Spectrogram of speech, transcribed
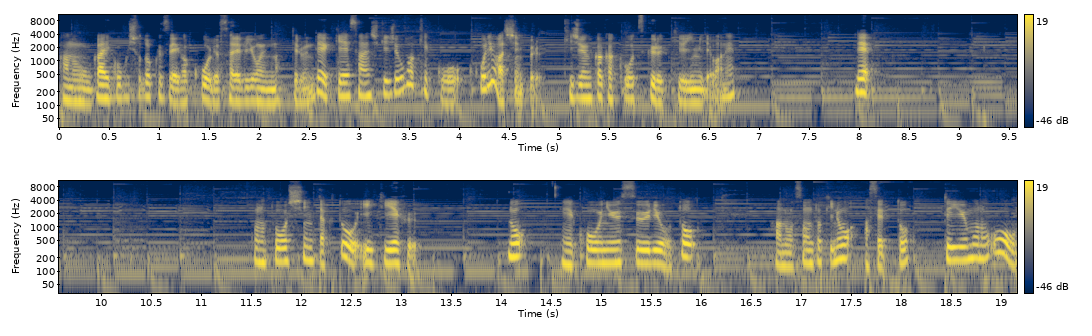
あの、外国所得税が考慮されるようになってるんで、計算式上は結構、ここではシンプル。基準価格を作るっていう意味ではね。で、この投資信託と ETF の購入数量と、あの、その時のアセットっていうものを、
